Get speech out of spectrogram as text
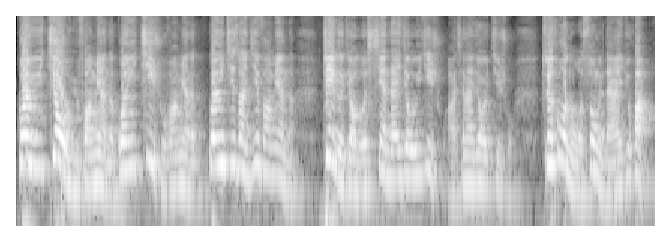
关于教育方面的、关于技术方面的、关于计算机方面的，这个叫做现代教育技术啊，现代教育技术。最后呢，我送给大家一句话。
